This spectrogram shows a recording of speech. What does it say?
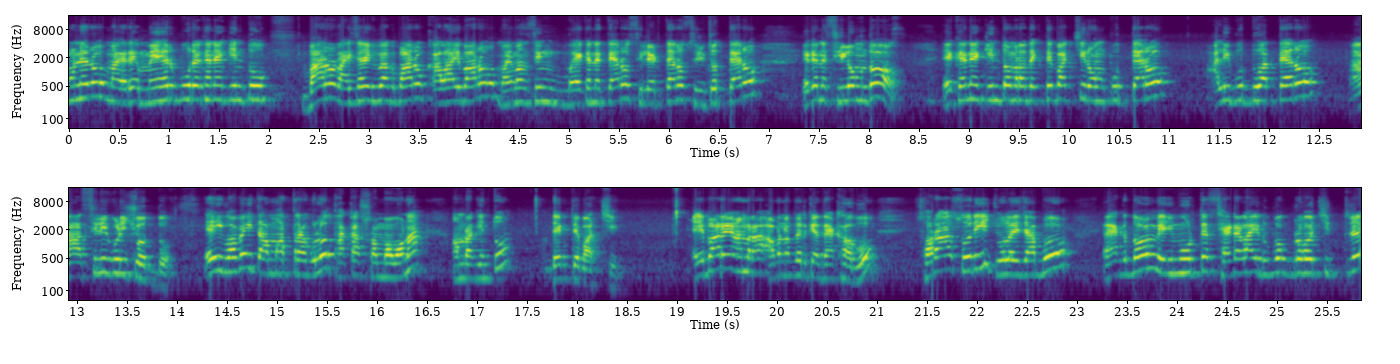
পনেরো মেহেরপুর এখানে কিন্তু বারো, রাজশাহী বিভাগ বারো, কালাই বারো, ময়মনসিংহ এখানে তেরো, সিলেট তেরো, শিলচর তেরো, এখানে শিলং দশ, এখানে কিন্তু আমরা দেখতে পাচ্ছি রংপুর তেরো, আলিপুরদুয়ার তেরো আর শিলিগুড়ি চোদ্দ। এইভাবেই তাপমাত্রাগুলো থাকার সম্ভাবনা আমরা কিন্তু দেখতে পাচ্ছি। এবারে আমরা আপনাদেরকে দেখাবো। সরাসরি চলে যাব একদম এই মুহূর্তে স্যাটেলাইট উপগ্রহ চিত্রে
